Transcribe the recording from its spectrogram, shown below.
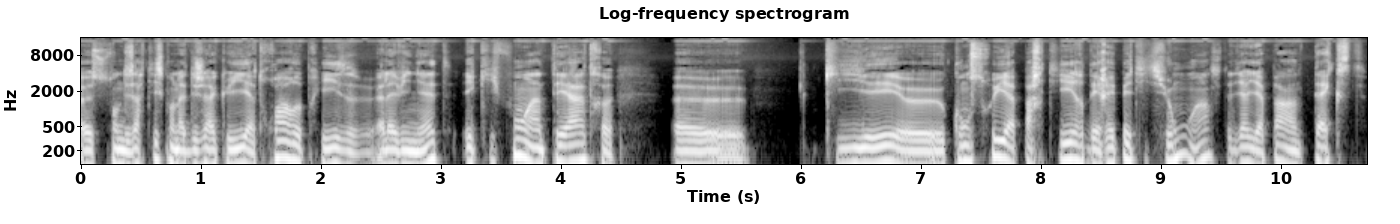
ce sont des artistes qu'on a déjà accueillis à trois reprises euh, à la Vignette et qui font un théâtre euh, qui est construit à partir des répétitions, hein, c'est-à-dire il n'y a pas un texte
